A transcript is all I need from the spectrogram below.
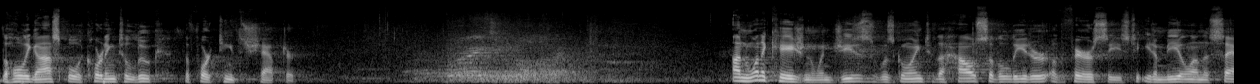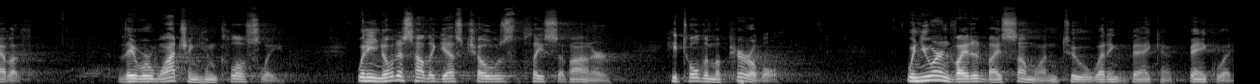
The Holy Gospel according to Luke, the 14th chapter. On one occasion, when Jesus was going to the house of a leader of the Pharisees to eat a meal on the Sabbath, they were watching him closely. When he noticed how the guest chose the place of honor, he told them a parable. When you are invited by someone to a wedding banquet,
